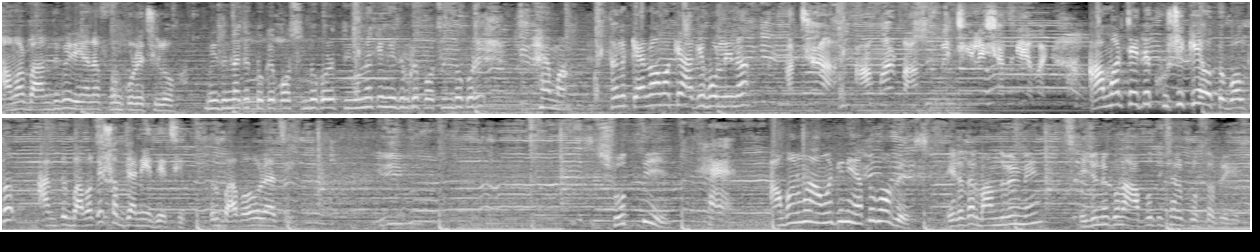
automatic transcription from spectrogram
আমার বান্ধবী রিয়ানা ফোন করেছিল। মৃদুল নাকি তোকে পছন্দ করে তুইও নাকি মৃদুলকে পছন্দ করিস? হ্যাঁ মা। তাহলে কেন আমাকে আগে বললি না? আচ্ছা আমার বান্ধবীর ছেলের সাথে বিয়ে হয়। আমার চাইতে খুশি কে হতো বলতো? আমি তোর বাবাকে সব জানিয়ে দিয়েছি। তোর বাবাও রাজি। সত্যি? হ্যাঁ। আমার মা আমাকে নিয়ে এত ভাবে। এটা তার বান্ধবীর মেয়ে। এই জন্য কোনো আপত্তি ছাড়া প্রস্তাব রেখেছে।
